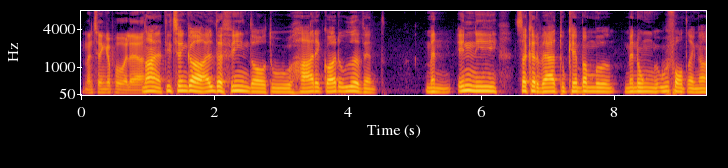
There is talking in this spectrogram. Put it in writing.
man tænker på, eller er. Nej, de tænker, alt er fint, og du har det godt udadvendt. Men indeni, så kan det være, at du kæmper mod, med nogle udfordringer,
